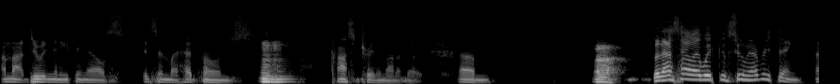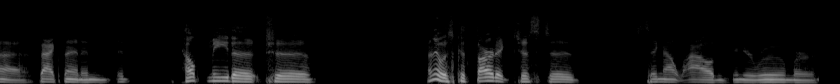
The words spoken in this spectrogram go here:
I'm not doing anything else. It's in my headphones, Mhm. concentrating on it mode. Um, Wow. but that's how I would consume everything uh, back then, and it helped me to to. I know it was cathartic just to sing out loud in your room or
